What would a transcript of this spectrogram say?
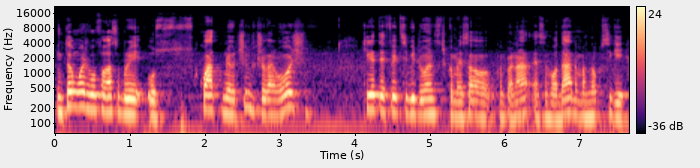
Então hoje eu vou falar sobre os quatro primeiros times que jogaram hoje Queria ter feito esse vídeo antes de começar o campeonato, essa rodada, mas não consegui.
